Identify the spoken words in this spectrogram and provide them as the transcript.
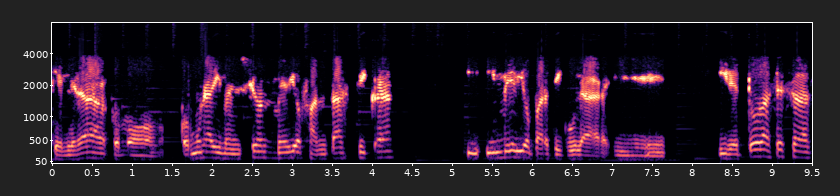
que le da como, como una dimensión medio fantástica y, medio particular y, y de todas esas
